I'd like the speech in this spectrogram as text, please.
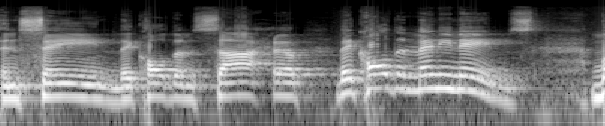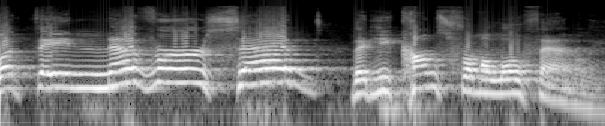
insane. They called him Sahir. They called him many names. But they never said that he comes from a low family.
